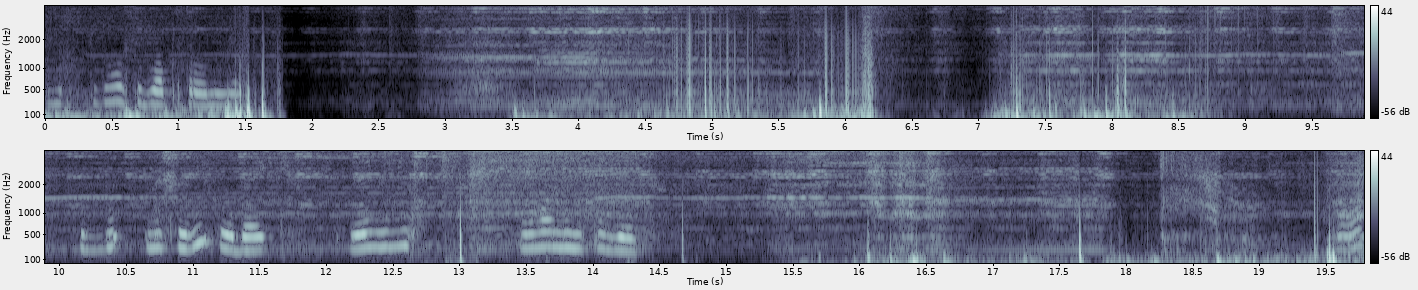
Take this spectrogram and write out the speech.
Тому що підло, що два патрони є. Якби не шерифи деякі, я не міг нормально не побити. О.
